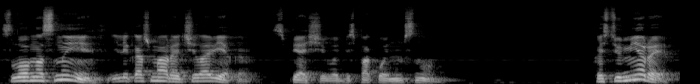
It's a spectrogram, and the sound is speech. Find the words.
словно сны или кошмары человека, спящего беспокойным сном. Костюмеры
